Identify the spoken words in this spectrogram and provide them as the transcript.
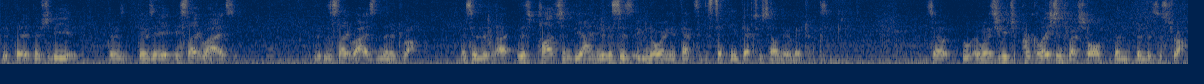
there, there should be, there's, there's a, a slight rise, a slight rise, and then a drop. And so the, uh, this plot shouldn't be on here. This is ignoring effects of the stiffening of the extracellular matrix. So once you reach a percolation threshold, then, then there's this drop.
